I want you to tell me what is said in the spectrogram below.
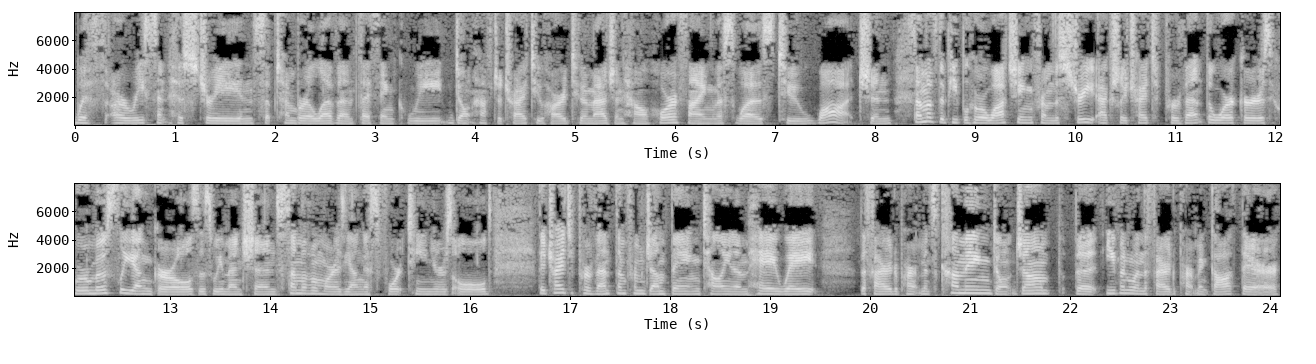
with our recent history in September 11th, I think we don't have to try too hard to imagine how horrifying this was to watch. And some of the people who were watching from the street actually tried to prevent the workers, who were mostly young girls, as we mentioned. Some of them were as young as 14 years old. They tried to prevent them from jumping, telling them, hey, wait, the fire department's coming, don't jump. But even when the fire department got there,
